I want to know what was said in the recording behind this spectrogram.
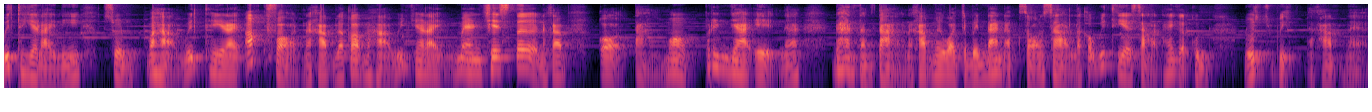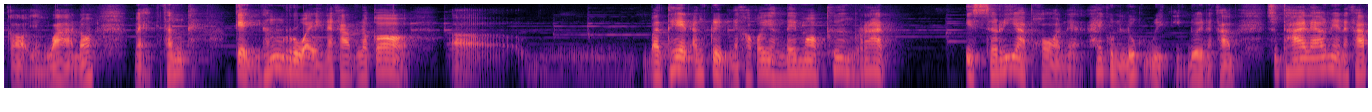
วิทยาลัยนี้ ส่วนมหาวิทยาลัยออกฟอร์ดนะครับแล้วก็มหาวิทยาลัยแมนเชสเตอร์นะครับก็ต่างมอบปริญญาเอกนะด้านต่างๆนะครับไม่ว่าจะเป็นด้านอักษรศาสตร์ แล้วก็วิทยาศาสตร์ให้กับคุณลุดวิกนะครับแหมก็อย่างว่าเนาะแหมทั้งเก่งทั้งรวยนะครับแล้วก็ประเทศอังกฤษเนี่ยเขาก็ยังได้มอบเครื่องราชอิสริยาภรณ์เนี่ยให้คุณลุกวิกอีกด้วยนะครับ สุดท้ายแล้วเนี่ยนะครับ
